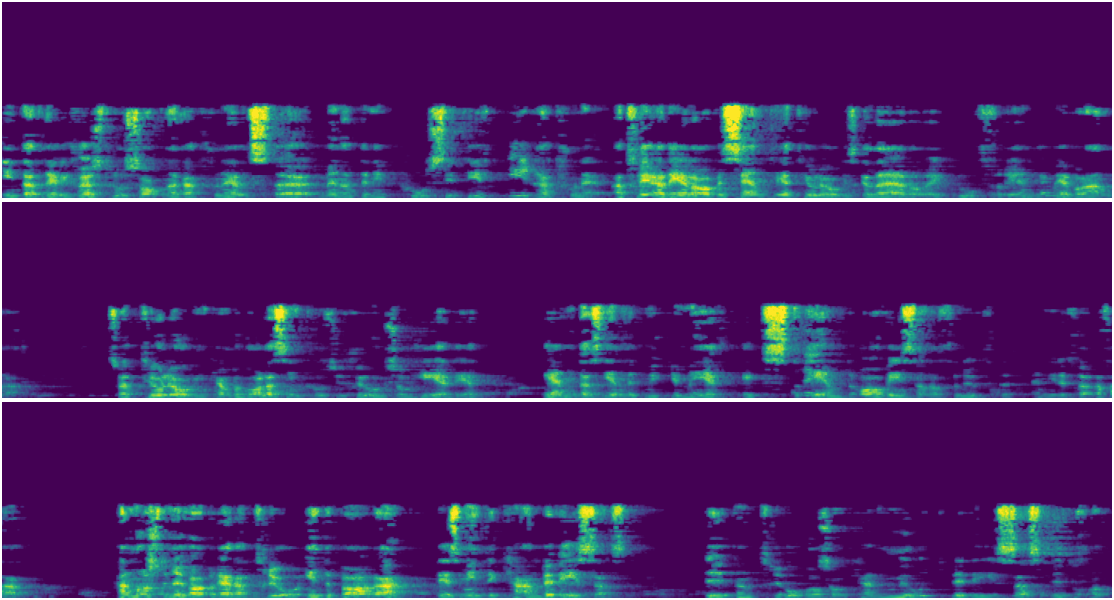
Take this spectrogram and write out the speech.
inte att religiös tro saknar rationellt stöd, men att den är positivt irrationell. Att flera delar av väsentliga teologiska läror är oförenliga med varandra. Så att teologen kan behålla sin position som helhet endast genom ett mycket mer extremt avvisande av förnuftet än i det förra fallet. Han måste nu vara beredd att tro, inte bara det som inte kan bevisas, utan tro vad som kan motbevisas utifrån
